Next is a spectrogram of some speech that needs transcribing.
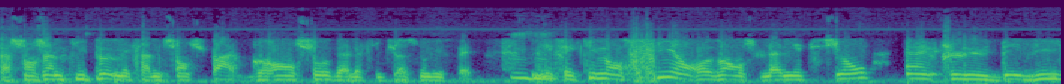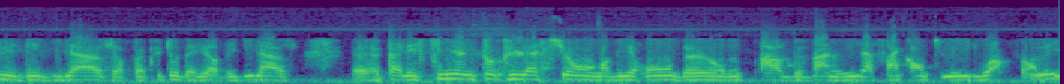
ça change un petit peu, mais ça ne change pas grand-chose à la situation des faits. Mhm. Mais effectivement, si en revanche l'annexion inclut des villes et des villages, enfin plutôt d'ailleurs des villages euh, palestiniens, une population environ de, on parle de 20 000 à 50 000, voire 100 000,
